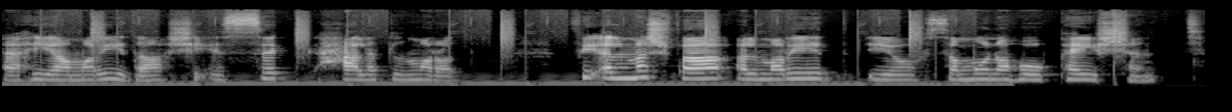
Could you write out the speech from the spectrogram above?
هي مريضة. She is sick. حالة المرض. في المشفى المريض يسمونه patient.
